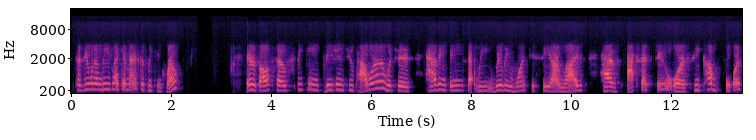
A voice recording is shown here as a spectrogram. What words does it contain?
because you want to lead like it matters, because we can grow. There's also speaking vision to power, which is having things that we really want to see our lives have access to or see come forth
